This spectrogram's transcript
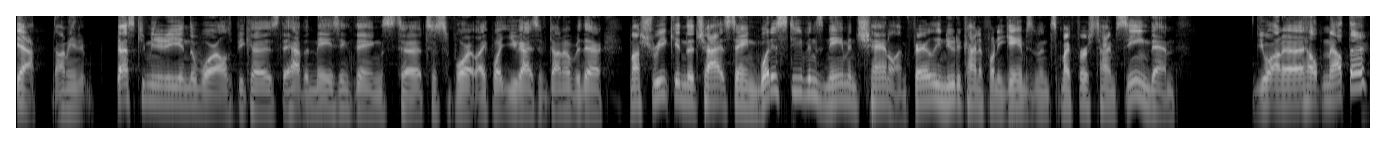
Yeah, I mean, best community in the world because they have amazing things to to support, like what you guys have done over there. Mashreek in the chat saying, "What is Steven's name and channel? I'm fairly new to Kind of Funny Games, and it's my first time seeing them. You want to help him out there?"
